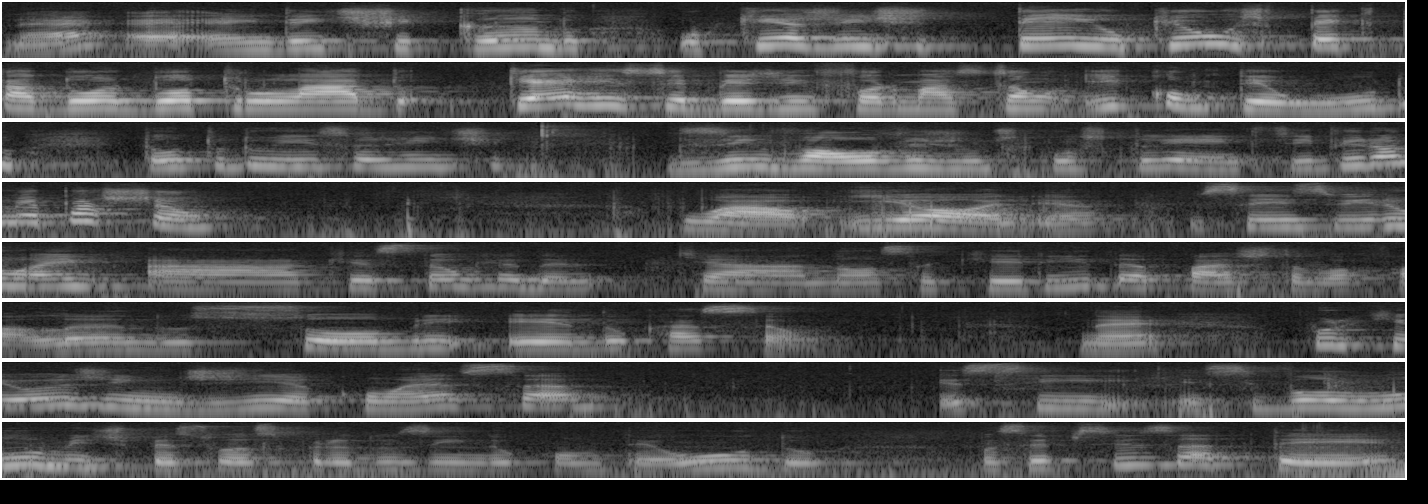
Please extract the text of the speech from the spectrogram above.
né? É, é, identificando o que a gente tem, o que o espectador do outro lado quer receber de informação e conteúdo. Então, tudo isso a gente desenvolve junto com os clientes e virou minha paixão. Uau! E olha, vocês viram a, a questão que a, que a nossa querida Paty estava falando sobre educação, né? Porque hoje em dia, com essa, esse, esse volume de pessoas produzindo conteúdo, você precisa ter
